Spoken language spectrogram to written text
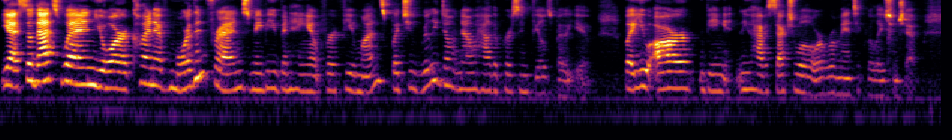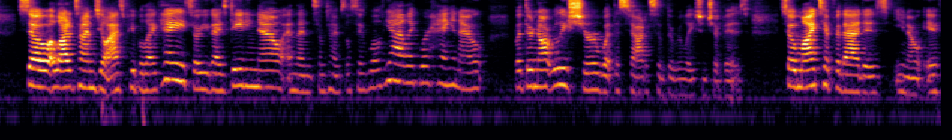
Yeah, so that's when you're kind of more than friends. Maybe you've been hanging out for a few months, but you really don't know how the person feels about you. But you are being, you have a sexual or romantic relationship. So a lot of times you'll ask people like, "Hey, so are you guys dating now?" And then sometimes they'll say, "Well, yeah, like we're hanging out," but they're not really sure what the status of the relationship is. So my tip for that is, you know, if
